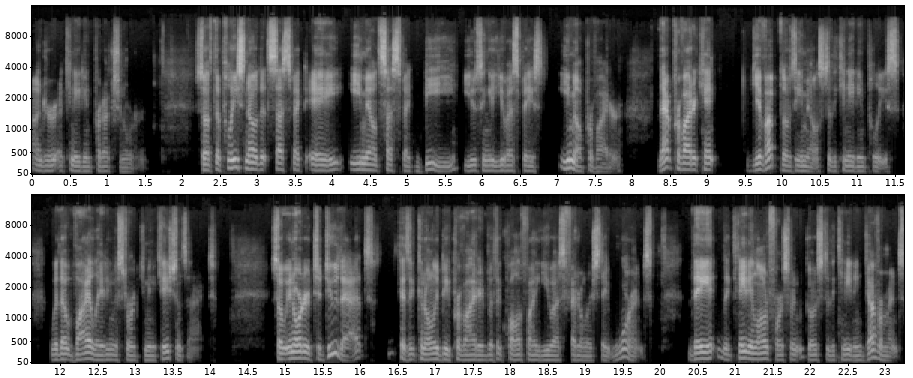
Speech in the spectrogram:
under a Canadian production order. So if the police know that suspect A emailed suspect B using a US based email provider, that provider can't give up those emails to the Canadian police without violating the Stored Communications Act. So, in order to do that, because it can only be provided with a qualifying US federal or state warrant, they, the Canadian law enforcement goes to the Canadian government,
